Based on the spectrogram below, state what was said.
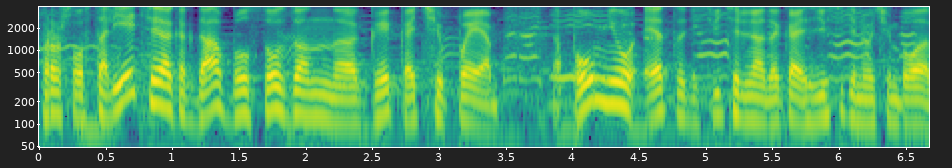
прошлого столетия, когда был создан ГКЧП. Напомню, это действительно такая, действительно очень была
